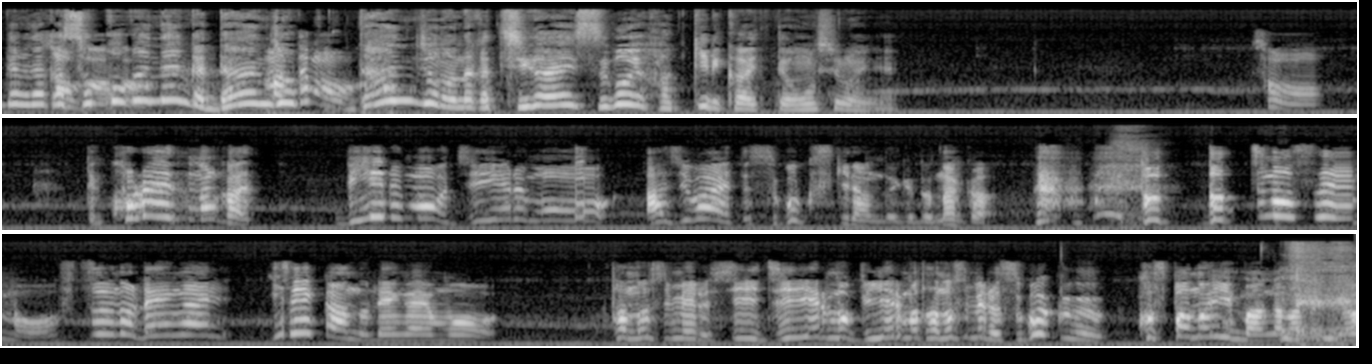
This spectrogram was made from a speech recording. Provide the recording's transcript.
でもなんかそこがなんか男女、男女のなんか違いすごいはっきり書いてて面白いね。そう。で、これ、なんか、BL も GL も味わえてすごく好きなんだけど、なんか、ど、どっちのせいも、普通の恋愛、異性間の恋愛も楽しめるし、GL も BL も楽しめる、すごくコスパのいい漫画なんですよ。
